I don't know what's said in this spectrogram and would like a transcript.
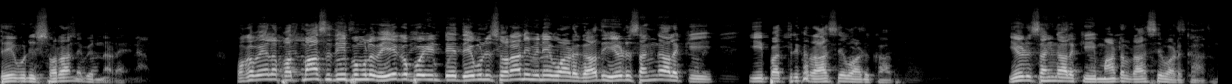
దేవుని స్వరాన్ని విన్నాడు ఆయన. ఒకవేళ పద్మాస దీపములు వేయకపోయింటే దేవుని స్వరాన్ని వినేవాడు కాదు. ఏడు సంఘాలకి ఈ పత్రిక రాసేవాడు కాదు. ఏడు సంఘాలకి ఈ మాటలు రాసేవాడు కాదు.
